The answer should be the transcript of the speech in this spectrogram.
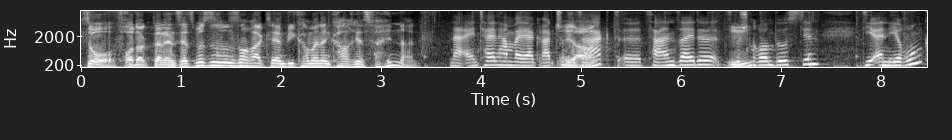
So, Frau Dr. Lenz, jetzt müssen Sie uns noch erklären, wie kann man denn Karies verhindern? Na, ein Teil haben wir ja gerade schon Ja. gesagt, äh, Zahnseide, Zwischenraumbürstchen, die Ernährung.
